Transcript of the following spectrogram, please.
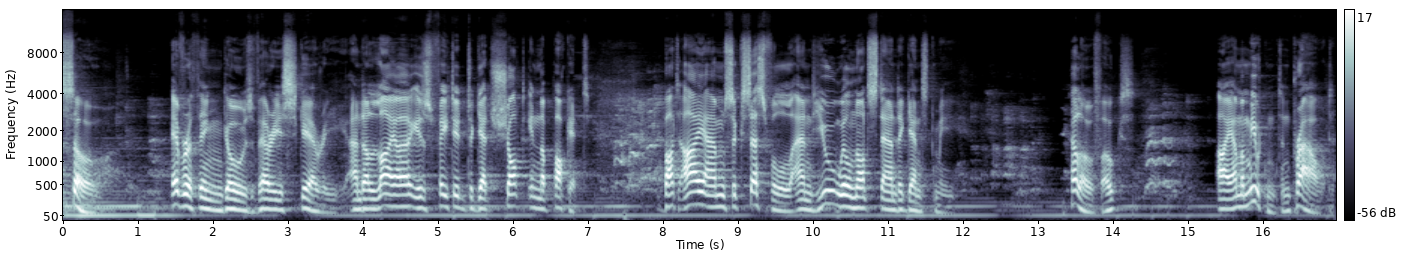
And so, everything goes very scary, and a liar is fated to get shot in the pocket. But I am successful, and you will not stand against me. Hello, folks. I am a mutant and proud.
